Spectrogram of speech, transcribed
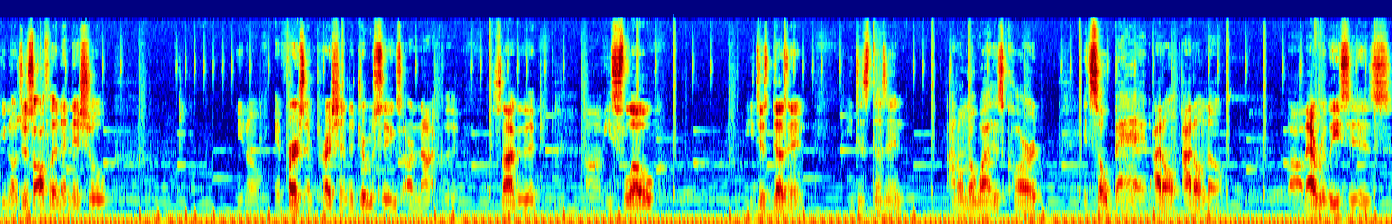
you know, just off an initial, you know, in first impression, the dribble sigs are not good. It's not good. Um, he's slow. He just doesn't. He just doesn't. I don't know why this card. It's so bad. I don't. I don't know. Uh, that release is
